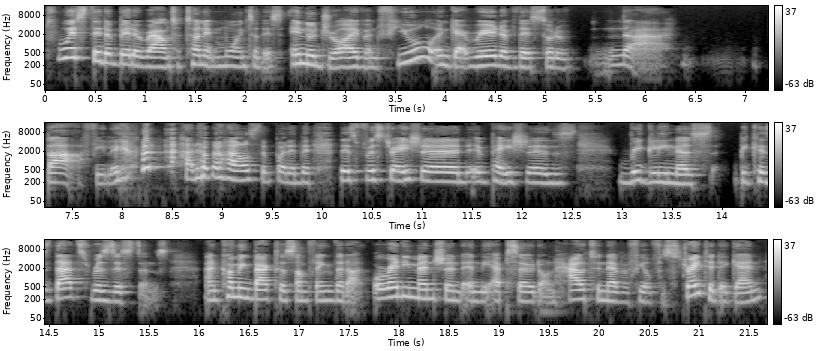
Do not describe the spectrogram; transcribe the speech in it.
twist it a bit around to turn it more into this inner drive and fuel and get rid of this sort of nah bah feeling. I don't know how else to put it. This frustration, impatience, wriggliness, because that's resistance. And coming back to something that I already mentioned in the episode on how to never feel frustrated again,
